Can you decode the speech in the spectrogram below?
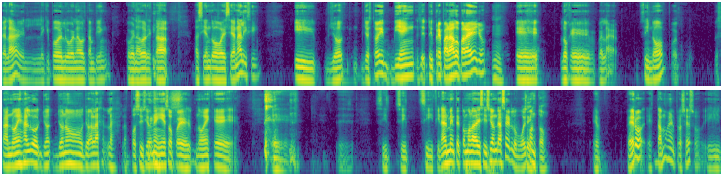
¿verdad? el equipo del gobernador también, gobernador, está haciendo ese análisis y yo, yo estoy bien, estoy preparado para ello. Mm. Eh, lo que, ¿verdad? Si no, pues, o sea, no es algo, yo, yo no, yo las, las, posiciones y eso, pues no es que eh, eh, si, si, si, finalmente tomo la decisión de hacerlo, voy con todo. Eh, pero estamos en el proceso y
